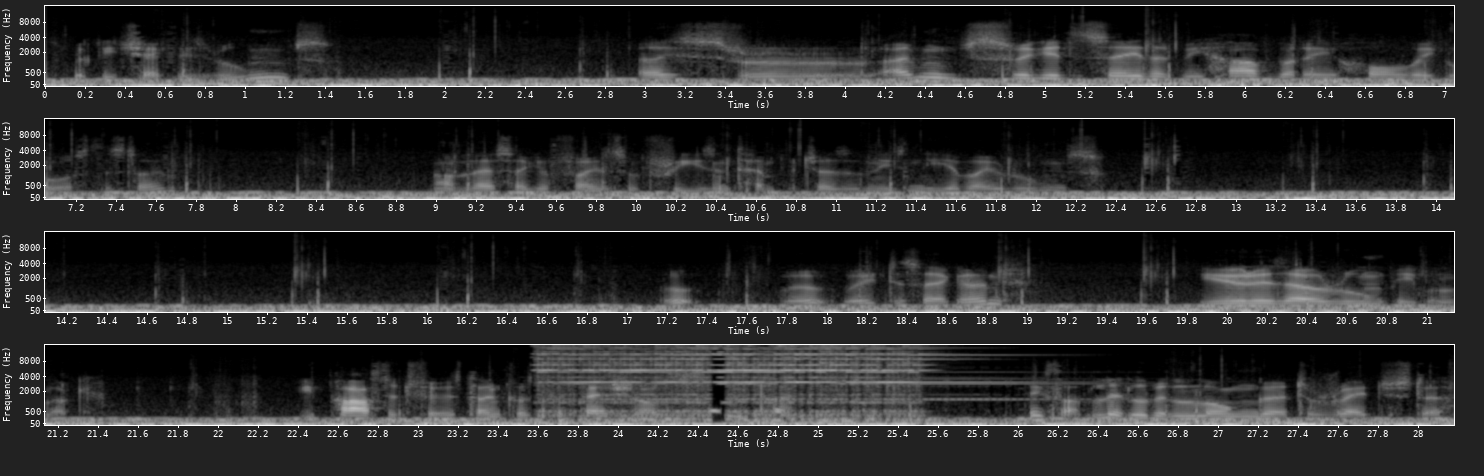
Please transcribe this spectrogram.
Let's quickly check these rooms. I I'm swinging to say that we have got a hallway ghost this time. Unless I can find some freezing temperatures in these nearby rooms. Oh, oh, wait a second. Here is our room, people, look. We passed it first time because professionals sometimes takes a little bit longer to register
